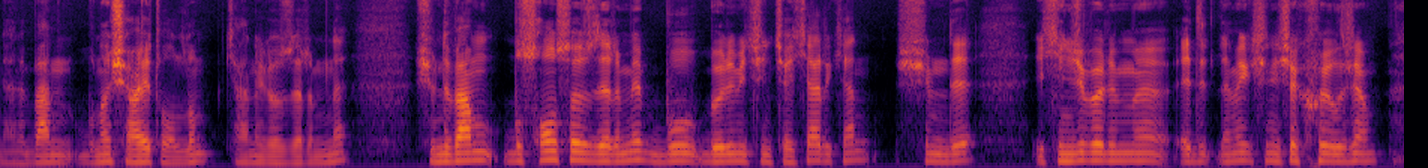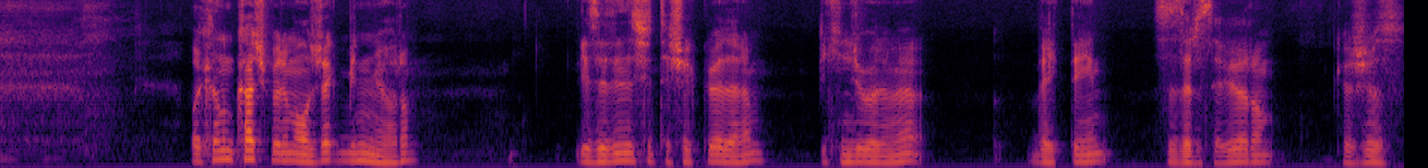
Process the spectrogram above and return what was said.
Yani ben buna şahit oldum kendi gözlerimle. Şimdi ben bu son sözlerimi bu bölüm için çekerken şimdi ikinci bölümü editlemek için işe koyulacağım. Bakalım kaç bölüm olacak bilmiyorum. İzlediğiniz için teşekkür ederim. İkinci bölümü bekleyin. Sizleri seviyorum. Görüşürüz.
